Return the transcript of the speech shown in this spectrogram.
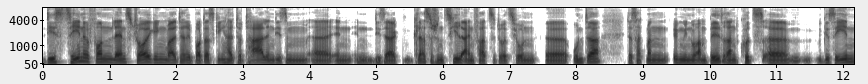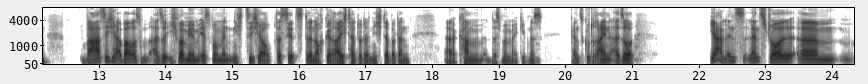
die Szene von Lance Stroll gegen Valtteri Bottas ging halt total in diesem, äh, in, in dieser klassischen Zieleinfahrtssituation äh, unter. Das hat man irgendwie nur am Bildrand kurz äh, gesehen. War sich aber aus, also ich war mir im ersten Moment nicht sicher, ob das jetzt äh, noch gereicht hat oder nicht, aber dann äh, kam das mit dem Ergebnis ganz gut rein. Also ja, Lance, Lance Stroll ähm,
